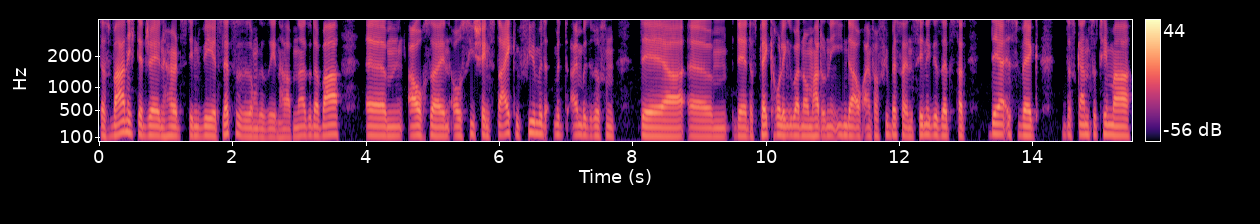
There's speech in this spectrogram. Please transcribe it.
das war nicht der Jalen Hurts, den wir jetzt letzte Saison gesehen haben. Ne? Also da war ähm, auch sein OC Shane Steichen viel mit, mit einbegriffen, der, ähm, der das Playcalling übernommen hat und ihn da auch einfach viel besser in Szene gesetzt hat. Der ist weg. Das ganze Thema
